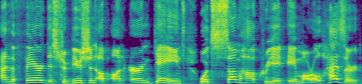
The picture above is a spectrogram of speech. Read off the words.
and the fair distribution of unearned gains would somehow create a moral hazard.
